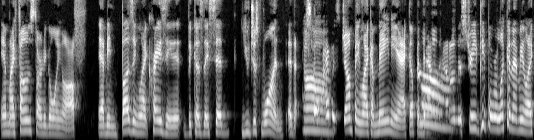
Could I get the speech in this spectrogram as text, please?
and my phone started going off. I mean, buzzing like crazy because they said, you just won. And oh. so ah. I was jumping like a maniac up and down oh. on the street. People were looking at me like,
